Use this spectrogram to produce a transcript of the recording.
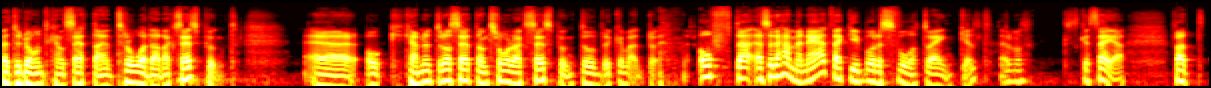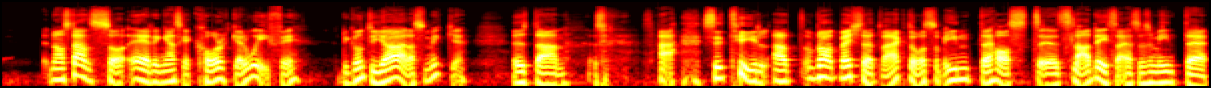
Att du då inte kan sätta en trådad accesspunkt. Eh, och kan du inte då sätta en trådaccesspunkt då brukar man... Då, ofta, alltså det här med nätverk är ju både svårt och enkelt. Eller vad man ska säga. För att någonstans så är det en ganska korkad wifi. Det går inte att göra så mycket. Utan här, se till att om du har ett mesh-nätverk då som inte har sladd i sig. Alltså som inte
